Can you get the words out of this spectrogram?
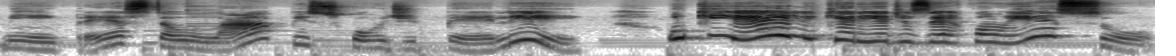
Me empresta o lápis cor de pele? O que ele queria dizer com isso?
